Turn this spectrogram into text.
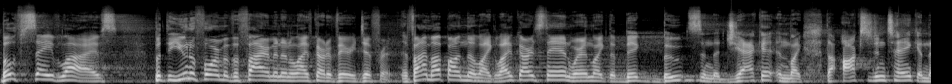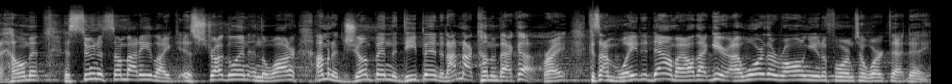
Both save lives, but the uniform of a fireman and a lifeguard are very different. If I'm up on the like lifeguard stand wearing like the big boots and the jacket and like the oxygen tank and the helmet, as soon as somebody like is struggling in the water, I'm gonna jump in the deep end and I'm not coming back up, right? Because I'm weighted down by all that gear. I wore the wrong uniform to work that day.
